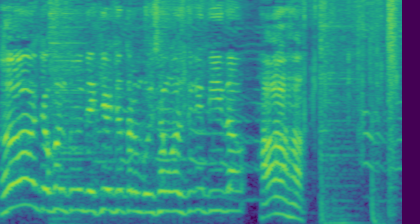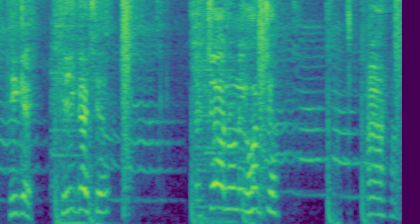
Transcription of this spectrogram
হ্যাঁ যখন তুমি দেখিয়েছো তখন বৈশাখ মাস দিকে দিয়ে দাও। হ্যাঁ হ্যাঁ। ঠিক আছে। ঠিক আছে। চল উনি ঘর চল। হ্যাঁ হ্যাঁ।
